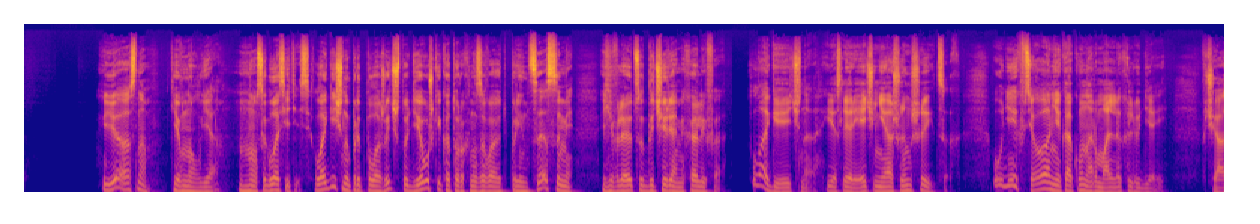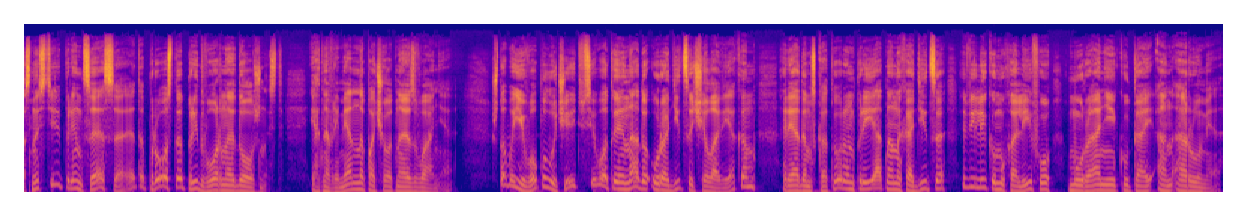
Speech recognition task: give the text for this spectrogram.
«Ясно», — кивнул я. «Но согласитесь, логично предположить, что девушки, которых называют принцессами, являются дочерями халифа». «Логично, если речь не о шиншийцах. У них все не как у нормальных людей». В частности, принцесса — это просто придворная должность и одновременно почетное звание. Чтобы его получить, всего-то и надо уродиться человеком, рядом с которым приятно находиться великому халифу Мурани Кутай-Ан-Аруме.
